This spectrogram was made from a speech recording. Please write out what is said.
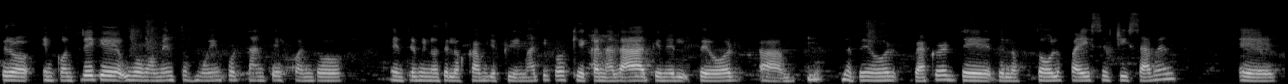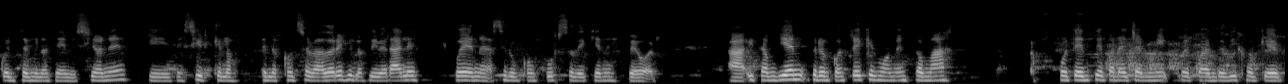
pero encontré que hubo momentos muy importantes cuando en términos de los cambios climáticos, que Canadá tiene el peor, um, el peor record de, de los, todos los países G7 eh, en términos de emisiones, y decir que los, los, conservadores y los liberales pueden hacer un concurso de quién es peor. Ah, y también, pero encontré que el momento más potente para Jeremy fue cuando dijo que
